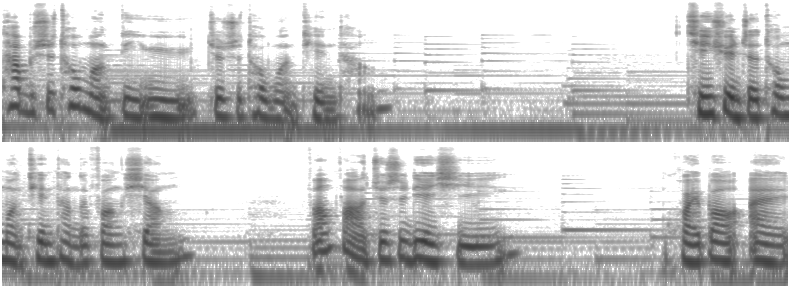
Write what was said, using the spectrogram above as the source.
它不是通往地狱，就是通往天堂。请选择通往天堂的方向，方法就是练习怀抱爱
